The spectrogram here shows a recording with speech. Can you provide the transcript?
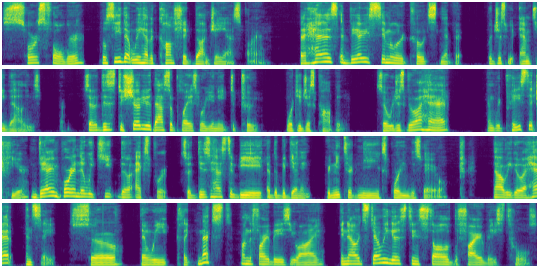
source folder, you'll see that we have a config.js file that has a very similar code snippet, but just with empty values. So this is to show you that's the place where you need to put what you just copied. So we just go ahead and we paste it here. Very important that we keep the export. So this has to be at the beginning. We need to be exporting this variable. Now we go ahead and save. So then we click next on the Firebase UI. And now it's telling us to install the Firebase tools.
